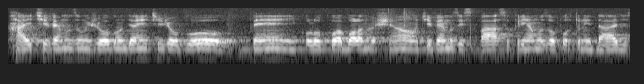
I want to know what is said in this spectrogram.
Aí tivemos um jogo onde a gente jogou bem, colocou a bola no chão, tivemos espaço, criamos oportunidades,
